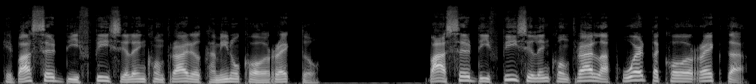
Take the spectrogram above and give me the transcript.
que va a ser difícil encontrar el camino correcto. Va a ser difícil encontrar la puerta correcta,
